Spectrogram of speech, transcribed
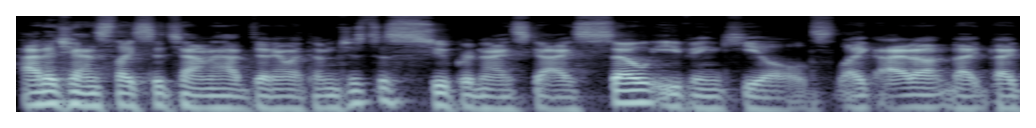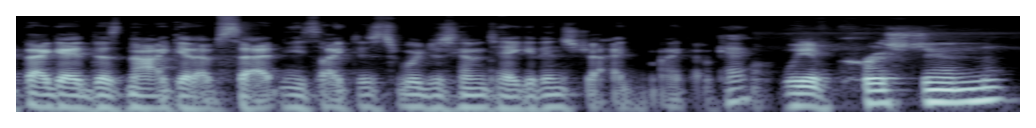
had a chance to like sit down and have dinner with him. Just a super nice guy. So even keeled. Like I don't like, like that guy does not get upset. And he's like, just we're just gonna take it in stride. I'm like, okay. We have Christian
